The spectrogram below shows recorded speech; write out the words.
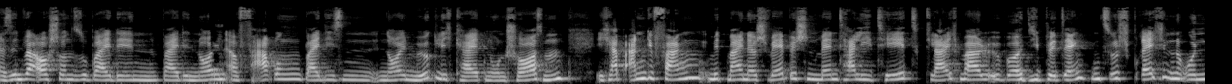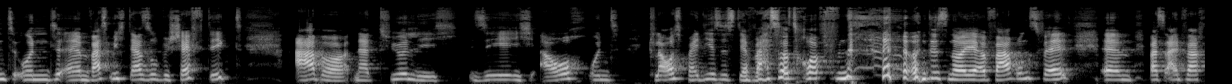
Da sind wir auch schon so bei den, bei den neuen Erfahrungen, bei diesen neuen Möglichkeiten und Chancen. Ich habe angefangen, mit meiner schwäbischen Mentalität gleich mal über die Bedenken zu sprechen und, und ähm, was mich da so beschäftigt. Aber natürlich sehe ich auch und Klaus, bei dir ist es der Wassertropfen und das neue Erfahrungsfeld, ähm, was einfach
